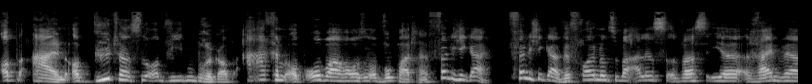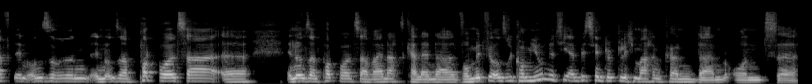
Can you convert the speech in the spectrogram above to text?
ob Aalen, ob Gütersloh, ob Wiedenbrück, ob Aachen, ob Oberhausen, ob Wuppertal, völlig egal. Völlig egal. Wir freuen uns über alles, was ihr reinwerft in unseren, in unser Pottbolzer, äh, in unseren Pottbolzer Weihnachtskalender, womit wir unsere Community ein bisschen glücklich machen können dann und äh,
